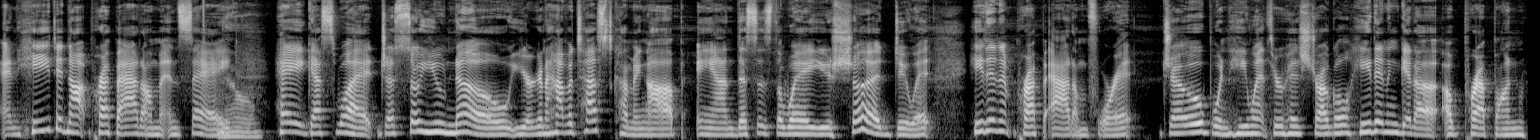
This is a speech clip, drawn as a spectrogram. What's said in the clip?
And he did not prep Adam and say, No. Hey, guess what? Just so you know, you're going to have a test coming up, and this is the way you should do it. He didn't prep Adam for it. Job, when he went through his struggle, he didn't get a, a prep on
